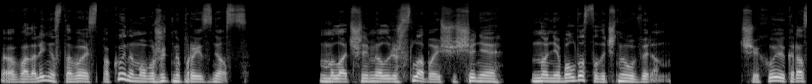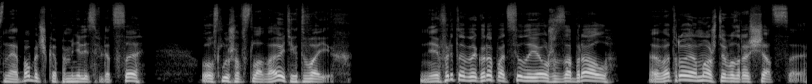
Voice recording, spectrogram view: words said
Ван Линь, оставаясь спокойным, уважительно произнес. Младший имел лишь слабое ощущение, но не был достаточно уверен. Чиху и красная бабочка поменялись в лице, услышав слова этих двоих. «Нефритовый гроб отсюда я уже забрал, вы трое можете возвращаться»,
